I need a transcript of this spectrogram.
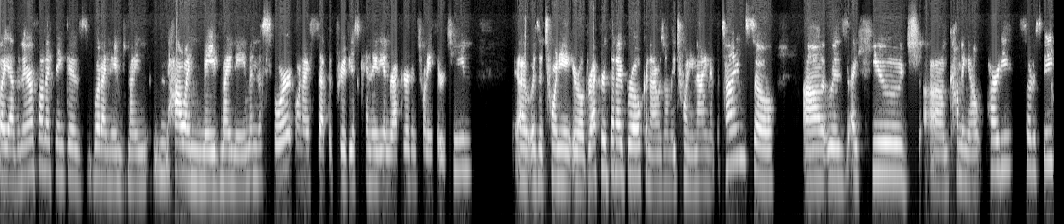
but yeah the marathon i think is what i named my how i made my name in the sport when i set the previous canadian record in 2013 uh, it was a 28 year old record that i broke and i was only 29 at the time so uh, it was a huge um, coming out party, so to speak.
